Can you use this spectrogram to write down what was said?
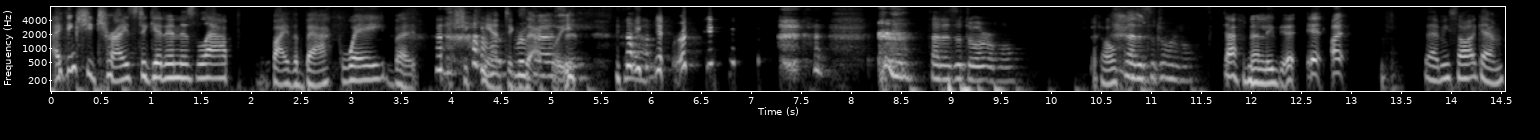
i think she tries to get in his lap by the back way but she can't exactly Reversing. Yeah, right. Yeah. that is adorable. That is adorable. Definitely. It, it, I, let me start again.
